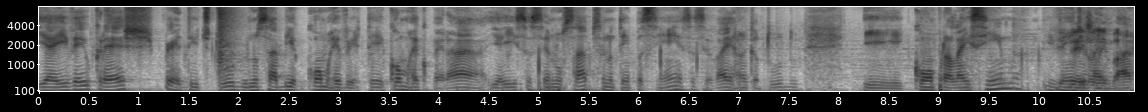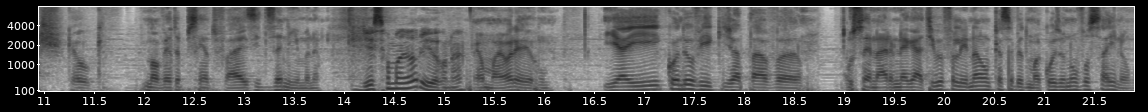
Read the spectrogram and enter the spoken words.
E aí veio o crash, perdi de tudo, não sabia como reverter, como recuperar. E aí, se você não sabe, você não tem paciência, você vai arranca tudo e compra lá em cima e vende, e lá, lá embaixo, que é o que 90% faz e desanima, né? E esse é o maior erro, né? É o maior erro. E aí, quando eu vi que já estava o cenário negativo, eu falei, não, quer saber de uma coisa? Eu não vou sair, não.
